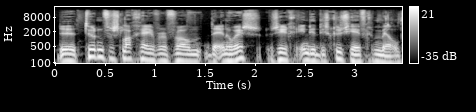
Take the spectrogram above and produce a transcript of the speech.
de turnverslaggever van de NOS... zich in de discussie heeft gemeld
